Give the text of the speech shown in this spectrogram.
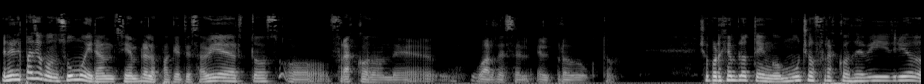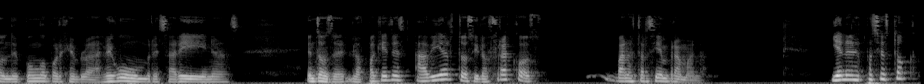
En el espacio consumo irán siempre los paquetes abiertos o frascos donde guardes el, producto. Yo, por ejemplo, tengo muchos frascos de vidrio donde pongo, por ejemplo, las legumbres, harinas. Entonces, los paquetes abiertos y los frascos van a estar siempre a mano. Y en el espacio stock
